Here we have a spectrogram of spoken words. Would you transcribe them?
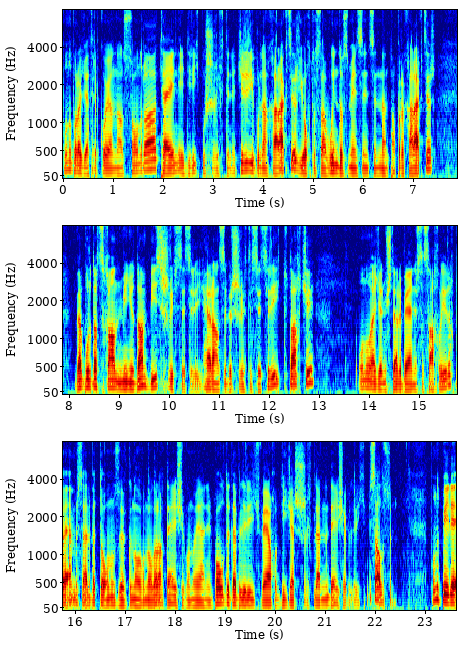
Bunu bura gətirib qoyandan sonra təyin edirik bu şriftini. Giririk buradan xarakter, yoxdursa Windows menüsünün içindən tapırıq xarakter və burada çıxan menyudan biz şrift seçirik. Hər hansı bir şrifti seçirik. Tutaq ki, onu əgər müştəri bəyənirsə saxlayırıq, bəyənmirsə əlbəttə onun zövqünə uyğun olaraq dəyişib bunu. Yəni bold edə bilirik və yaxud digər şriftlərini dəyişə bilirik. Misal üçün Bunu belə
